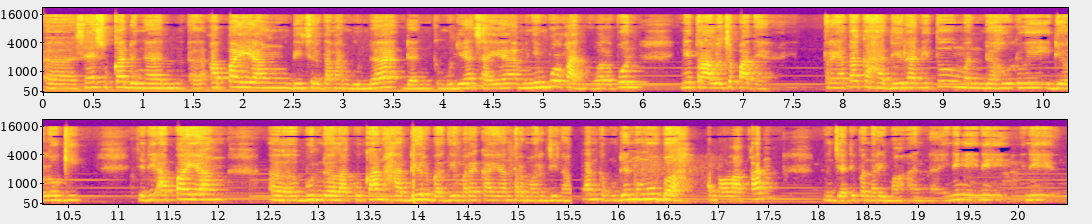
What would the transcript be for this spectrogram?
uh, saya suka dengan uh, apa yang diceritakan Bunda dan kemudian saya menyimpulkan walaupun ini terlalu cepat ya. Ternyata kehadiran itu mendahului ideologi. Jadi apa yang uh, Bunda lakukan hadir bagi mereka yang termarginalkan kemudian mengubah penolakan menjadi penerimaan. Nah, ini ini ini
